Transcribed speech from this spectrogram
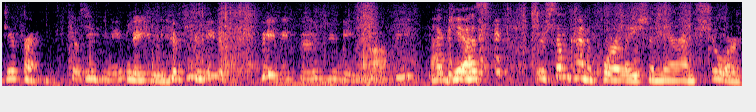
Different. Because if you need baby, if you need a baby food, you need coffee. I guess. There's some kind of correlation there, I'm sure.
